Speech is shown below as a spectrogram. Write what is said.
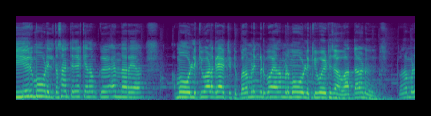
ഈ ഒരു മുകളിലത്തെ സാധനത്തിനൊക്കെ നമുക്ക് എന്താ പറയാ മുകളിലേക്ക് വളരെ ഗ്രാവിറ്റി കിട്ടും ഇപ്പൊ നമ്മൾ ഇങ്ങോട്ട് പോയാൽ നമ്മൾ മുകളിലേക്ക് പോയിട്ട് ചാവും. അതാണ്. ഇപ്പൊ നമ്മൾ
